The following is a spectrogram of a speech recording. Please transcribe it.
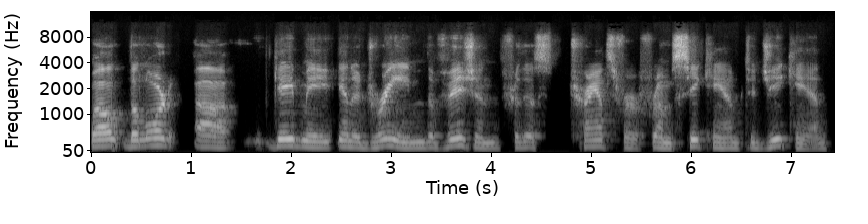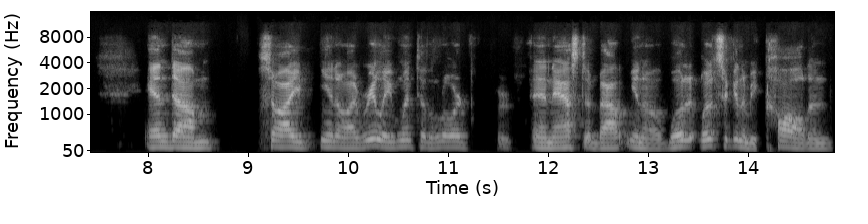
Well, the Lord uh, gave me in a dream the vision for this transfer from CCAM to GCAN, and um, so I, you know, I really went to the Lord and asked about, you know, what what's it going to be called, and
